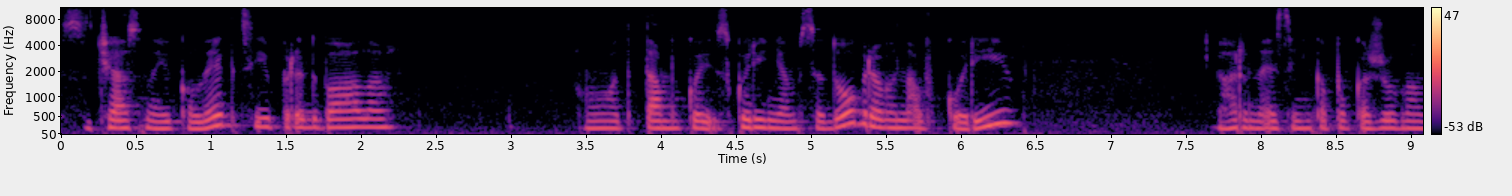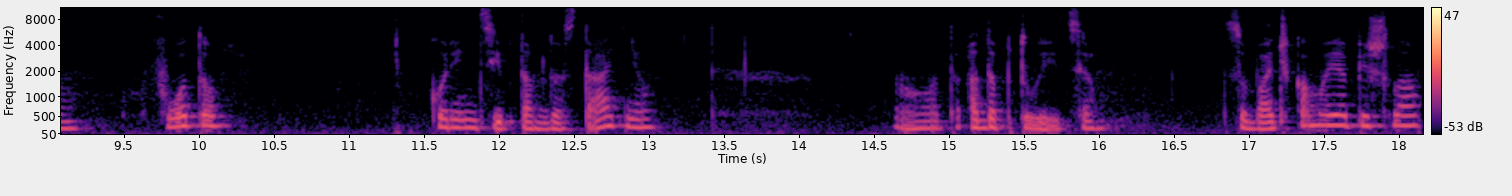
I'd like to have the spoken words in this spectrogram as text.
з сучасної колекції придбала. От, Там з корінням все добре, вона в корі. Гарнесенько покажу вам фото. Корінців там достатньо. От, Адаптується. Собачка моя пішла.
